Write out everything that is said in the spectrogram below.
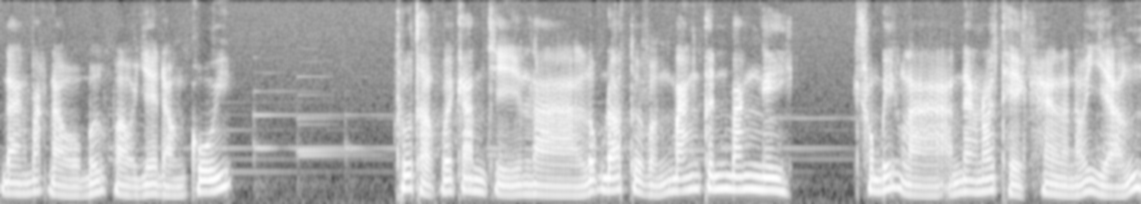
đang bắt đầu bước vào giai đoạn cuối. Thú thật với các anh chị là lúc đó tôi vẫn bán tính bán nghi. Không biết là ảnh đang nói thiệt hay là nói giỡn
